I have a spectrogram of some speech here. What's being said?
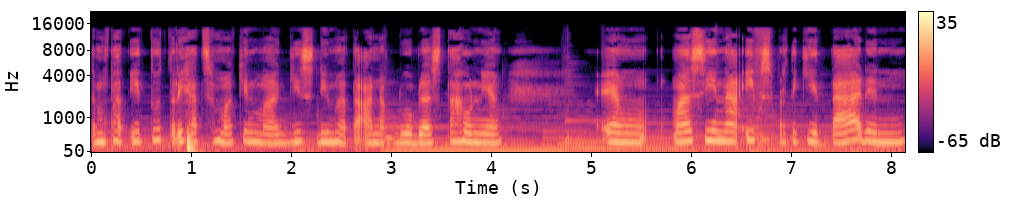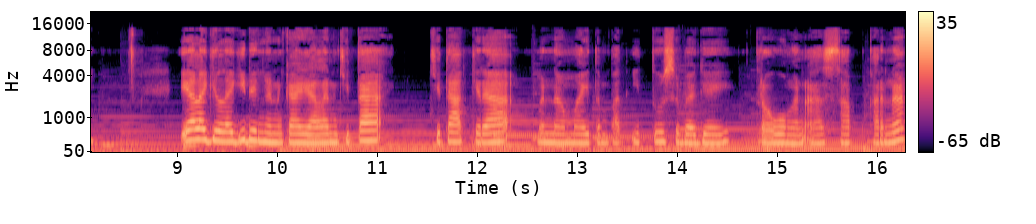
tempat itu terlihat semakin magis di mata anak 12 tahun yang yang masih naif seperti kita. Dan ya lagi-lagi dengan khayalan kita kita akhirnya menamai tempat itu sebagai terowongan asap. Karena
